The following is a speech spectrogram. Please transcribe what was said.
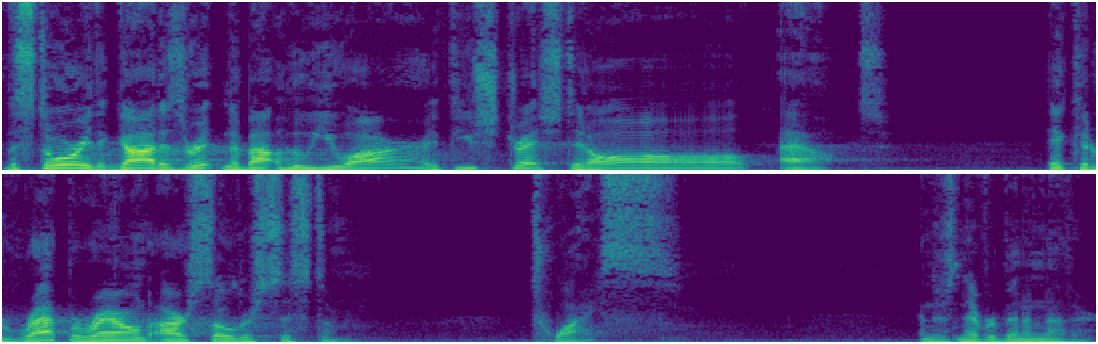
The story that God has written about who you are, if you stretched it all out, it could wrap around our solar system twice. And there's never been another.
